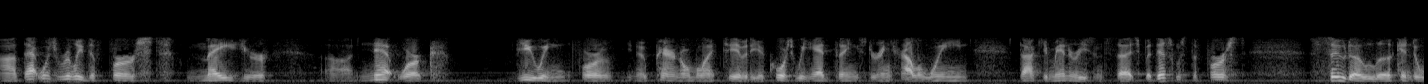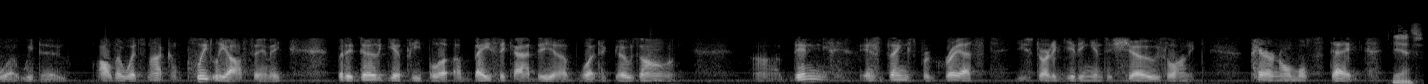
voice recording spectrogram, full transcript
uh, that was really the first major uh, network viewing for you know paranormal activity. Of course, we had things during Halloween, documentaries and such, but this was the first pseudo look into what we do. Although it's not completely authentic, but it does give people a, a basic idea of what goes on. Uh, then, as things progressed, you started getting into shows like Paranormal State, Yes.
